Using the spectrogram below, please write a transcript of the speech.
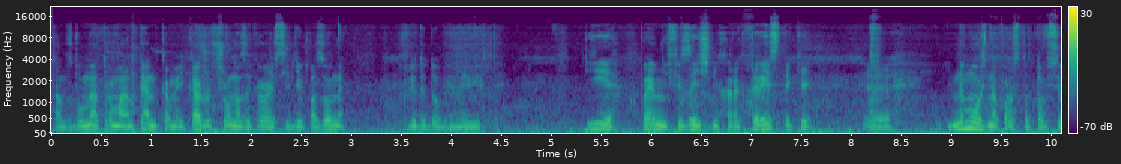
там, з двома-трьома антенками і кажуть, що вона закриває всі діапазони, люди добрі, не вірте. Є певні фізичні характеристики. е, Не можна просто то все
